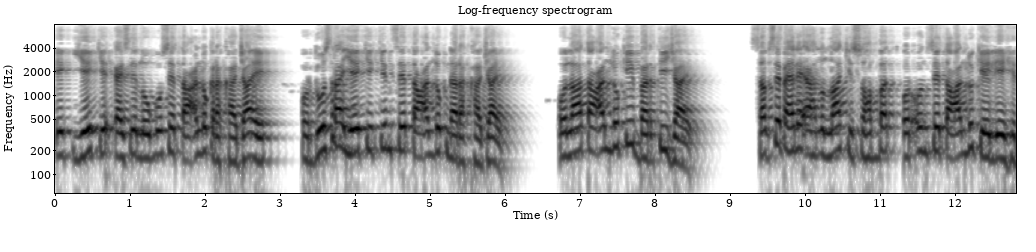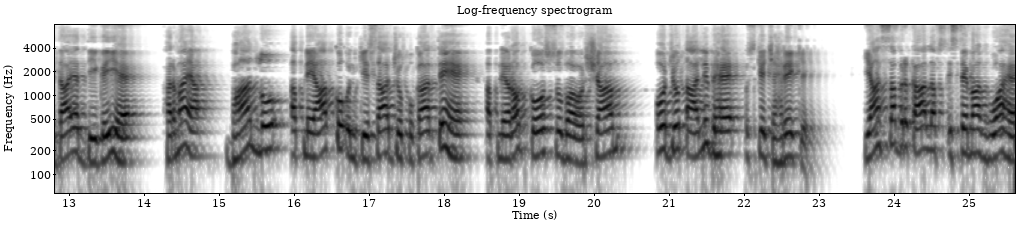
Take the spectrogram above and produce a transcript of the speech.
ایک یہ کہ کیسے لوگوں سے تعلق رکھا جائے اور دوسرا یہ کہ کن سے تعلق نہ رکھا جائے۔ اولا تعلقی برتی جائے۔ سب سے پہلے اہل اللہ کی صحبت اور ان سے تعلق کے لیے ہدایت دی گئی ہے۔ فرمایا بھان لو اپنے آپ کو ان کے ساتھ جو پکارتے ہیں، اپنے رب کو صبح اور شام، اور جو طالب ہے اس کے چہرے کے۔ یہاں صبر کا لفظ استعمال ہوا ہے،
